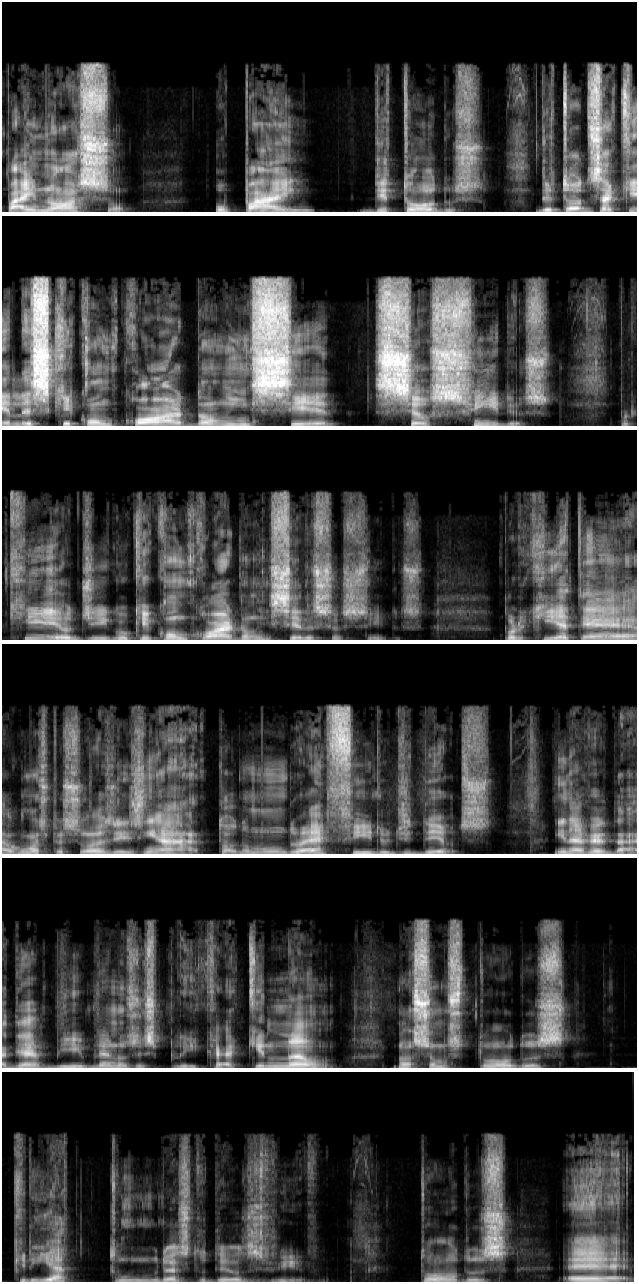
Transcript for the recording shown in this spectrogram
Pai nosso, o Pai de todos, de todos aqueles que concordam em ser seus filhos. Por que eu digo que concordam em ser os seus filhos? Porque até algumas pessoas dizem: ah, todo mundo é filho de Deus. E na verdade a Bíblia nos explica que não. Nós somos todos criaturas do Deus vivo. Todos é,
